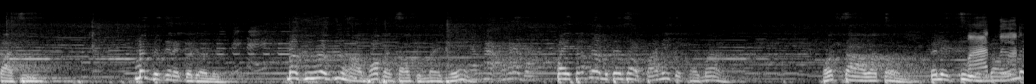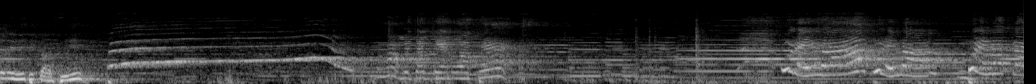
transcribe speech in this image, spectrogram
กาทีมันเป็นยังไงก็เดียวนี่มันคือเรื่องคือหาพ่อไปสาวขึ้นไม่แท้จะพาเขาไม่ได้บอกไปตัดหน้ามันจะสอบปานี่ตกข่อยมากเพราะตาวาตอนไปเล่นสูงเราไม่ได้นิติกาทีห้องไปจัดแจงออกแค่ผู้ใดวะผู้ใดวะผู้ใดวะกา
